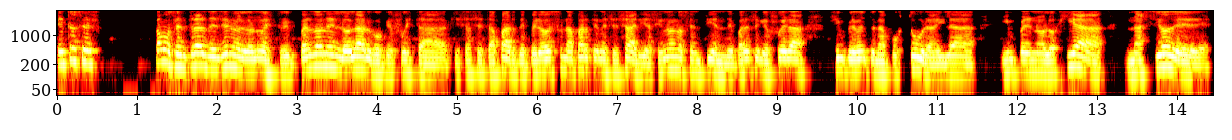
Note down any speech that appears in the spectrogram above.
Entonces, vamos a entrar de lleno en lo nuestro, y perdonen lo largo que fue esta, quizás esta parte, pero es una parte necesaria, si no, no se entiende, parece que fuera simplemente una postura, y la imprenología nació de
